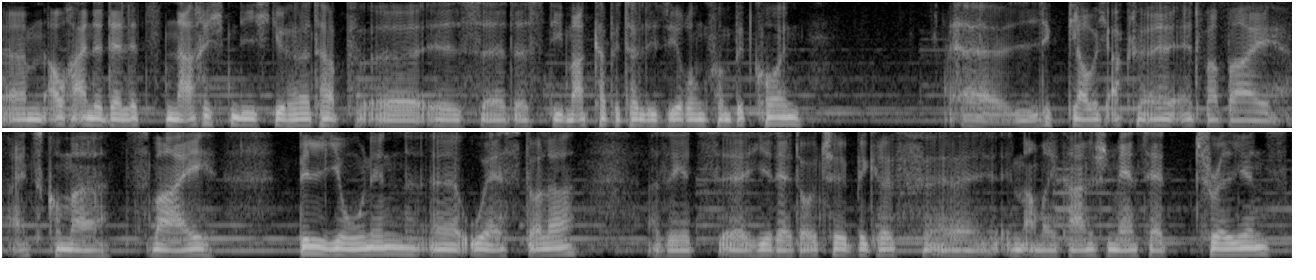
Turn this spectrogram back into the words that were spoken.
Ähm, auch eine der letzten Nachrichten, die ich gehört habe, äh, ist, äh, dass die Marktkapitalisierung von Bitcoin äh, liegt, glaube ich, aktuell etwa bei 1,2 Billionen US-Dollar. Also jetzt hier der deutsche Begriff, im amerikanischen wären es ja Trillions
